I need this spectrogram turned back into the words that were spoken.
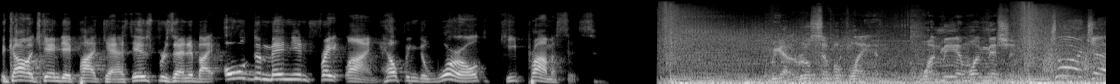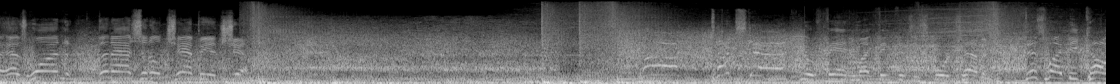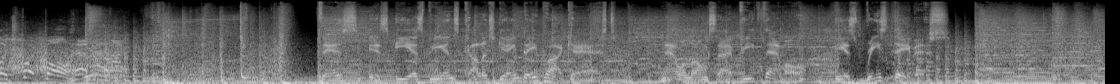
The College Game Day podcast is presented by Old Dominion Freight Line, helping the world keep promises. We got a real simple plan one me and one mission. Georgia has won the national championship. touchdown! If you're a fan, you might think this is sports heaven. This might be college football heaven. This is ESPN's College Game Day podcast. Now, alongside Pete Thamel, here's Rece Davis.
